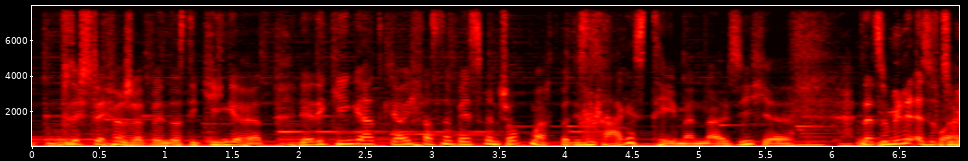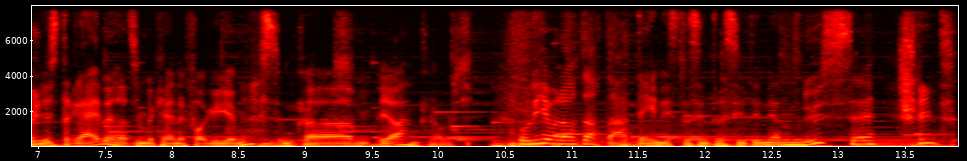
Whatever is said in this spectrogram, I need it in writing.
Stefan schreibt, wenn das die Kinga hört. Ja, die Kinga hat, glaube ich, fast einen besseren Job gemacht bei diesen Tagesthemen als ich. Äh, Na, zumindest, also zumindest Reime hat sie mir keine vorgegeben. ist unglaublich. Ähm, ja, glaube ich. Und ich habe mir auch gedacht, ah, Dennis, das interessiert ihn ja Nüsse. Stimmt,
